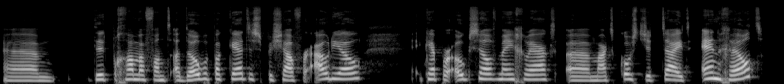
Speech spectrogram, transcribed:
Um, dit programma van het Adobe pakket is speciaal voor audio. Ik heb er ook zelf mee gewerkt, uh, maar het kost je tijd en geld.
